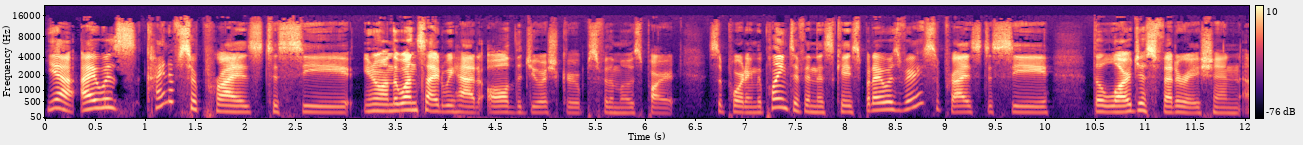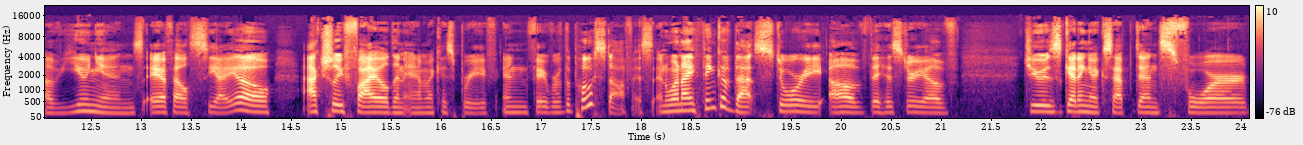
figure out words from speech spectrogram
Yeah, I was kind of surprised to see, you know, on the one side we had all the Jewish groups for the most part supporting the plaintiff in this case, but I was very surprised to see the largest federation of unions, AFL CIO, actually filed an amicus brief in favor of the post office. And when I think of that story of the history of Jews getting acceptance for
